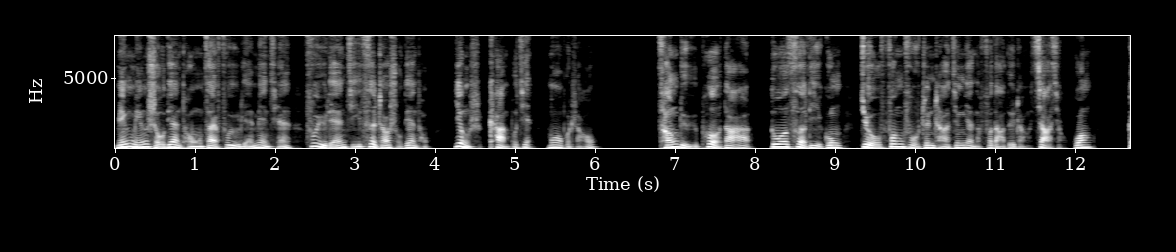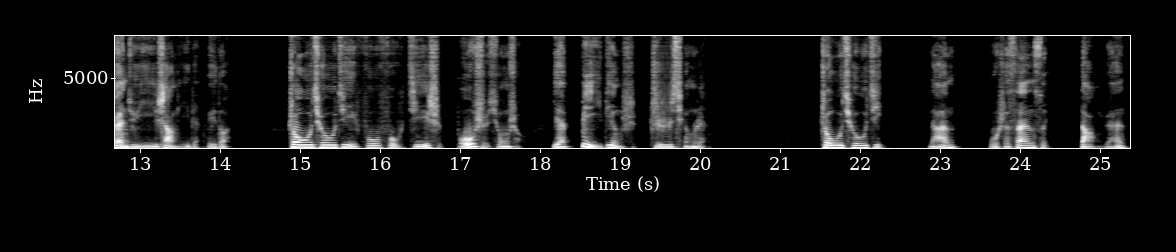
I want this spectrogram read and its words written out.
明明手电筒在付玉莲面前，付玉莲几次找手电筒，硬是看不见、摸不着。曾屡破大案、多次立功、具有丰富侦查经验的副大队长夏晓光，根据以上疑点推断，周秋季夫妇即使不是凶手，也必定是知情人。周秋季，男，五十三岁。党员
